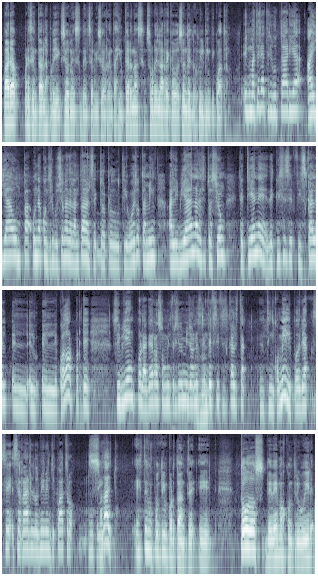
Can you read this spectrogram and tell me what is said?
para presentar las proyecciones del Servicio de Rentas Internas sobre la recaudación del 2024. En materia tributaria hay ya una contribución adelantada al sector productivo. Eso también aliviana la situación que tiene de crisis fiscal el, Ecuador, porque si bien por la guerra son 1.300 millones, el déficit fiscal está en 5.000 y podría cerrar el 2024 mucho más alto. Este es un punto importante. Eh, todos debemos contribuir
